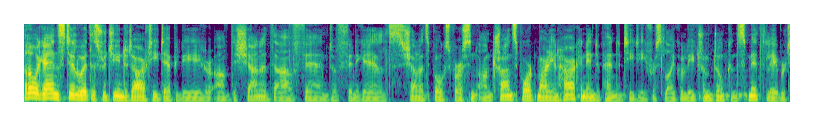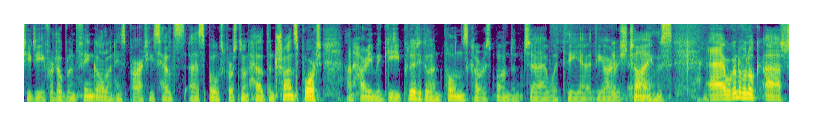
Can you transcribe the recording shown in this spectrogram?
Hello again, still with us, Regina Doherty, Deputy Leader of the Seanad of, and of Fine Gael's Seanad spokesperson on transport, Marian Harkin, Independent TD for Sligo Leitrim, Duncan Smith, Labour TD for Dublin Fingal and his party's health uh, spokesperson on health and transport, and Harry McGee, Political and Puns correspondent uh, with the, uh, the Irish Times. Uh, we're going to have a look at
